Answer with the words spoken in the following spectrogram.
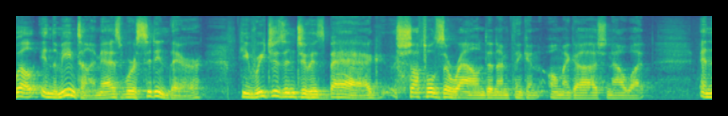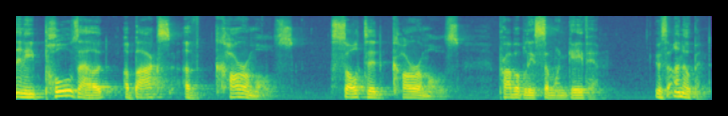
Well, in the meantime, as we're sitting there, he reaches into his bag, shuffles around, and I'm thinking, oh my gosh, now what? And then he pulls out a box of caramels, salted caramels, probably someone gave him. It was unopened.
